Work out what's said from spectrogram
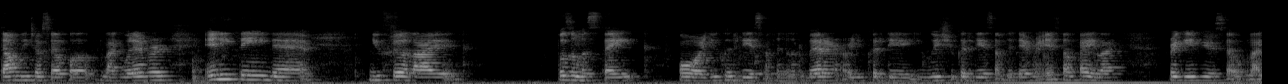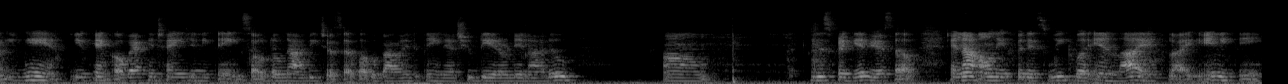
don't beat yourself up. Like whatever anything that you feel like was a mistake or you could have did something a little better or you could have did you wish you could have did something different. It's okay like forgive yourself. Like you can't you can't go back and change anything. So do not beat yourself up about anything that you did or did not do. Um just forgive yourself. And not only for this week but in life like anything.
